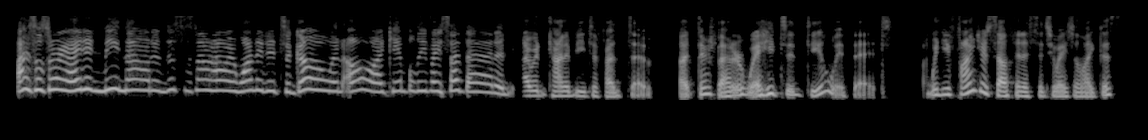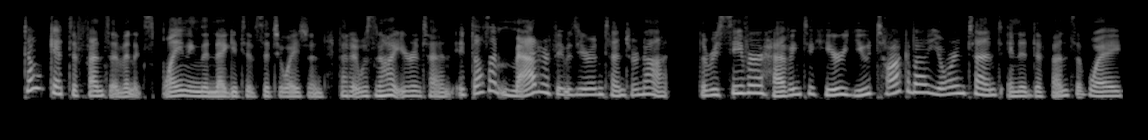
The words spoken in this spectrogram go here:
I'm so sorry. I didn't mean that. And this is not how I wanted it to go. And oh, I can't believe I said that. And I would kind of be defensive, but there's a better way to deal with it. When you find yourself in a situation like this, don't get defensive in explaining the negative situation that it was not your intent. It doesn't matter if it was your intent or not. The receiver having to hear you talk about your intent in a defensive way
